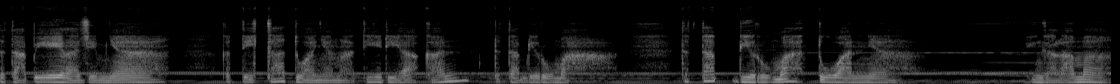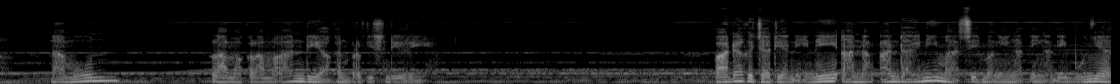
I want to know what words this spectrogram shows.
Tetapi lazimnya, ketika tuanya mati, dia akan tetap di rumah. Tetap di rumah tuannya hingga lama. Namun, lama-kelamaan dia akan pergi sendiri. Pada kejadian ini, anak Anda ini masih mengingat-ingat ibunya.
